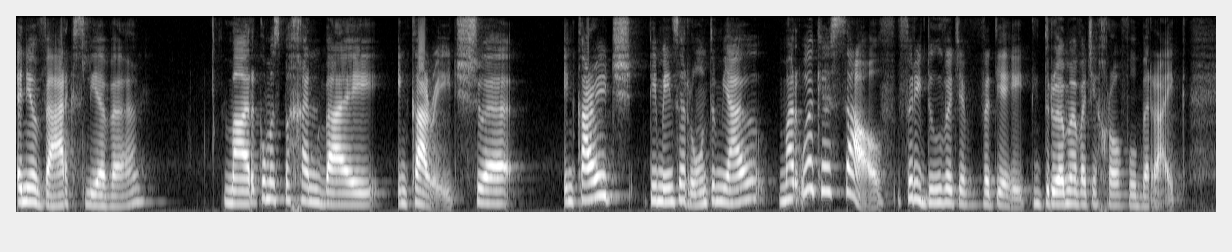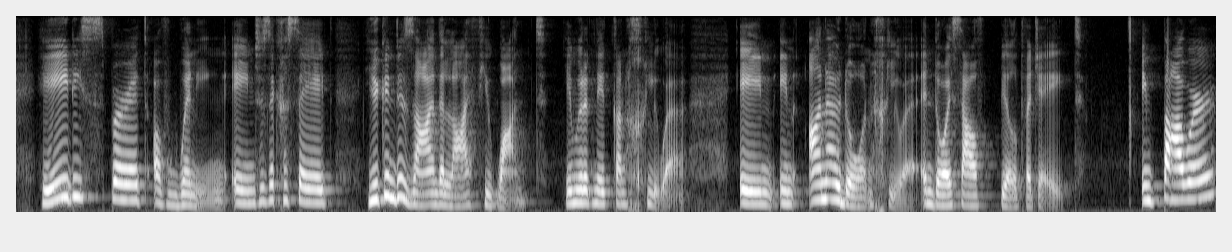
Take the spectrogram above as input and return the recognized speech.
in jou werkslewe. Maar kom ons begin by encourage. So encourage die mense rondom jou, maar ook jouself vir die doel wat jy wat jy het, die drome wat jy graag wil bereik. Hê die spirit of winning en soos ek gesê het, you can design the life you want. Jy moet dit net kan glo en en aanhou daarin glo in daai selfbeeld wat jy het. Empower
